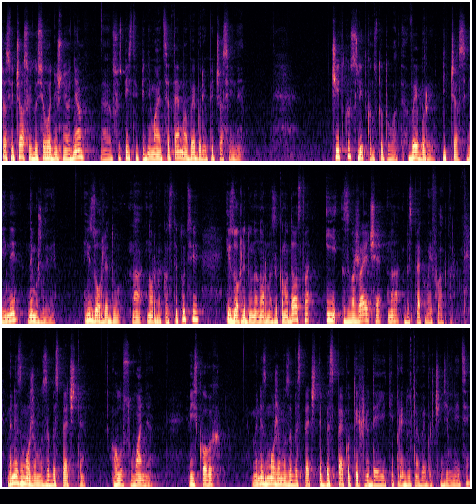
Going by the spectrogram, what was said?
Час від часу і до сьогоднішнього дня е, в суспільстві піднімається тема виборів під час війни. Чітко слід констатувати, вибори під час війни неможливі. І з огляду на норми Конституції, і з огляду на норми законодавства, і зважаючи на безпековий фактор. Ми не зможемо забезпечити голосування військових, ми не зможемо забезпечити безпеку тих людей, які прийдуть на виборчі дільниці,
